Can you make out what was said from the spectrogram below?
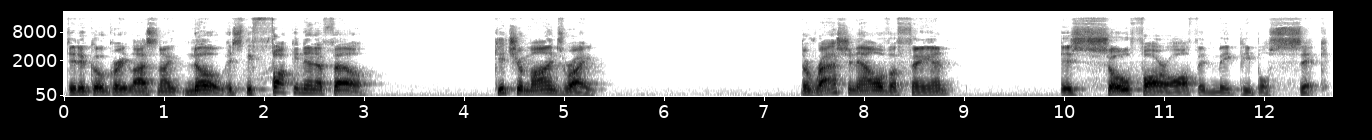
Did it go great last night? No, it's the fucking NFL. Get your minds right. The rationale of a fan is so far off it'd make people sick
